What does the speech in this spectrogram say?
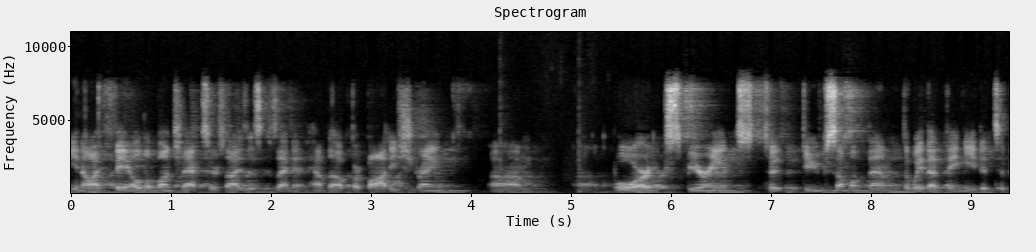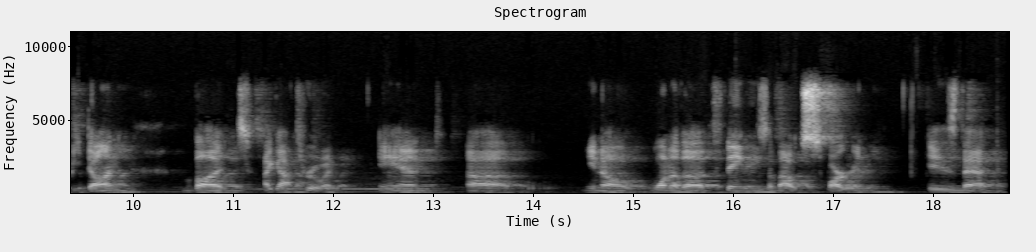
you know I failed a bunch of exercises because I didn't have the upper body strength um, uh, or experience to do some of them the way that they needed to be done. But I got through it, and uh, you know one of the things about Spartan is that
